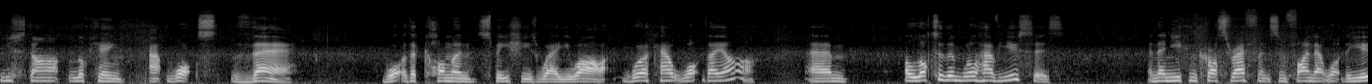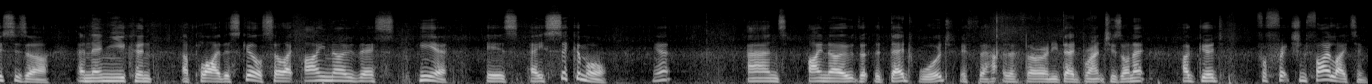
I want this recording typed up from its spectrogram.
you start looking at what's there. What are the common species where you are? Work out what they are. Um, a lot of them will have uses and then you can cross reference and find out what the uses are and then you can apply the skills so like i know this here is a sycamore yeah and i know that the dead wood if there, if there are any dead branches on it are good for friction firelighting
